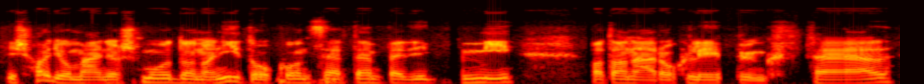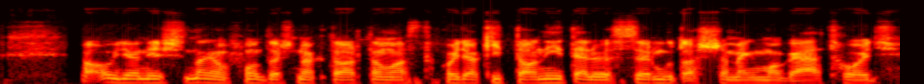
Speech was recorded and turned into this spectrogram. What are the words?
és hagyományos módon a nyitó koncerten pedig mi, a tanárok lépünk fel, ugyanis nagyon fontosnak tartom azt, hogy aki tanít, először mutassa meg magát, hogy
